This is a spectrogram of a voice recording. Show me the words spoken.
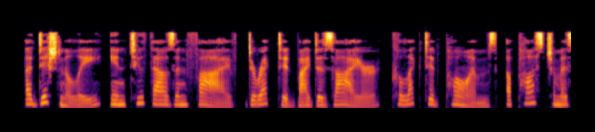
Additionally, in 2005, directed by Desire, Collected Poems, a posthumous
